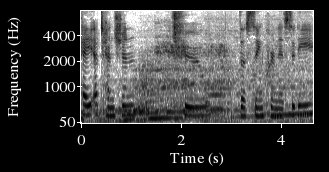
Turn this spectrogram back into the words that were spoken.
Pay attention to the synchronicity.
